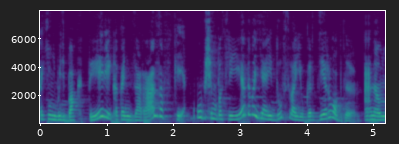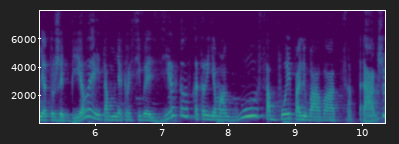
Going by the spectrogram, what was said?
Какие-нибудь бактерии, какая-нибудь зараза в фе. В общем, после этого я иду в свою гардеробную. Она у меня тоже белая, и там у меня красивое зеркало, в которое я могу собой полюбоваться. Также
